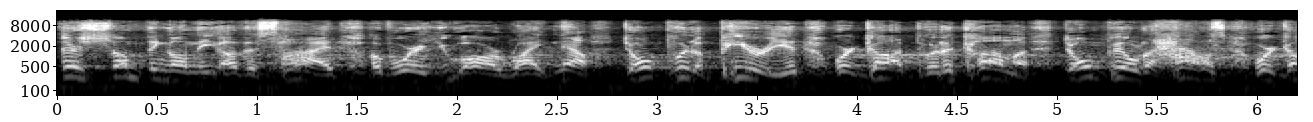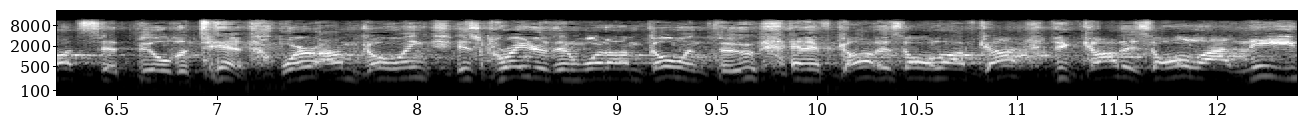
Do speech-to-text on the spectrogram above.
There's something on the other side of where you are right now. Don't put a period where God put a comma. Don't build a house where God said build a tent. Where I'm going is greater than what I'm going through. And if God is all I've got, then God is all I need,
